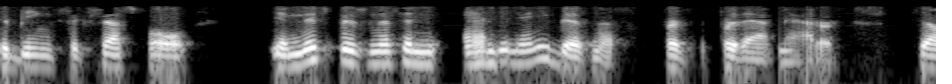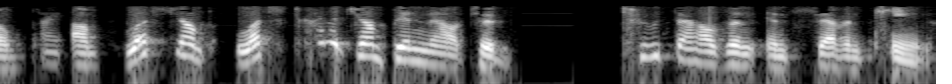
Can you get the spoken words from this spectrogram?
to being successful in this business and, and in any business for for that matter. So um, let's jump. Let's kind of jump in now to 2017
